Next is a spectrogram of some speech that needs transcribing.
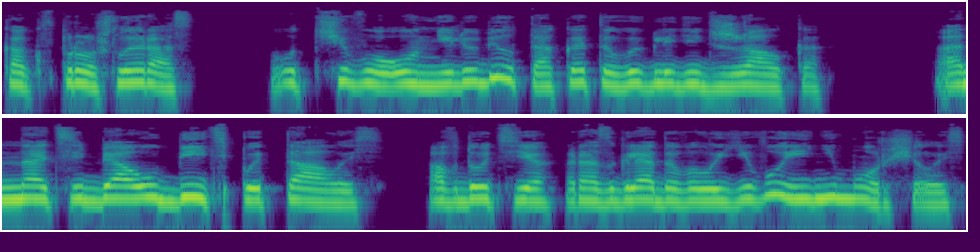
как в прошлый раз. Вот чего он не любил, так это выглядеть жалко. Она тебя убить пыталась. Авдотья разглядывала его и не морщилась.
